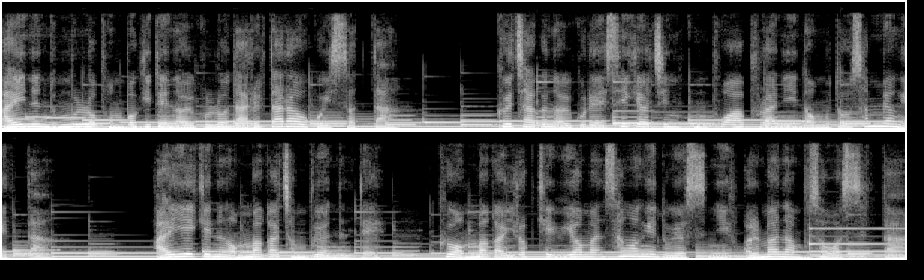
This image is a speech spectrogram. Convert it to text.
아이는 눈물로 범벅이 된 얼굴로 나를 따라오고 있었다. 그 작은 얼굴에 새겨진 공포와 불안이 너무도 선명했다. 아이에게는 엄마가 전부였는데 그 엄마가 이렇게 위험한 상황에 놓였으니 얼마나 무서웠을까.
